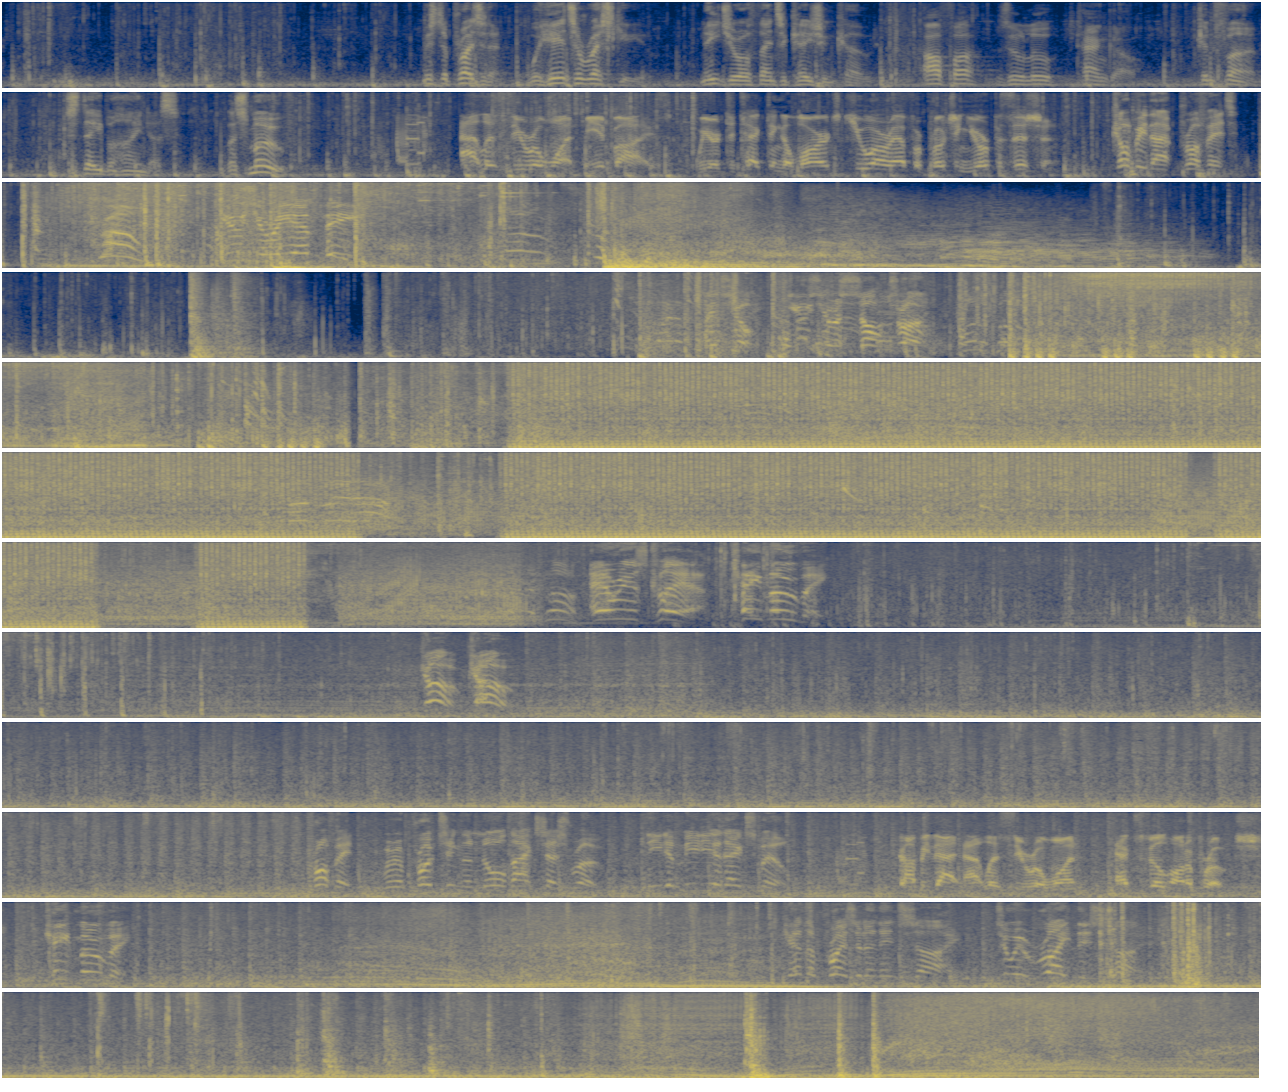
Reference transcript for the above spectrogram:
Mr. President, we're here to rescue you. Need your authentication code. Alpha Zulu Tango. Confirmed. Stay behind us. Let's move. Atlas Zero One, be advised. We are detecting a large QRF approaching your position. Copy that, Prophet. Drone! Use your EMP! We're approaching the north access road. Need immediate exfil. Copy that, Atlas Zero One. Exfil on approach. Keep moving. Get the president inside. Do it right this time.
